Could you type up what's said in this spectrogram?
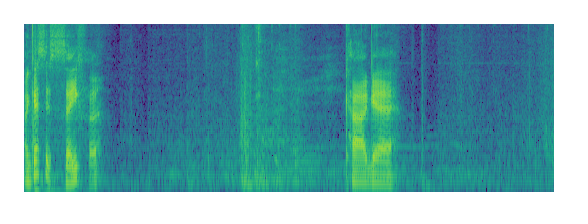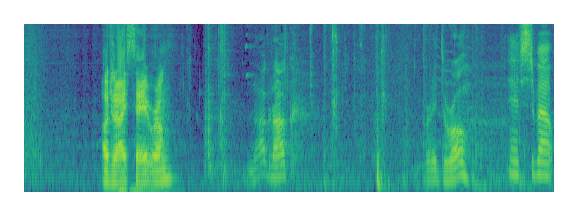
I guess it's safer. Kage. Oh, did I say it wrong? Knock knock. Ready to roll? Yeah, just about.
